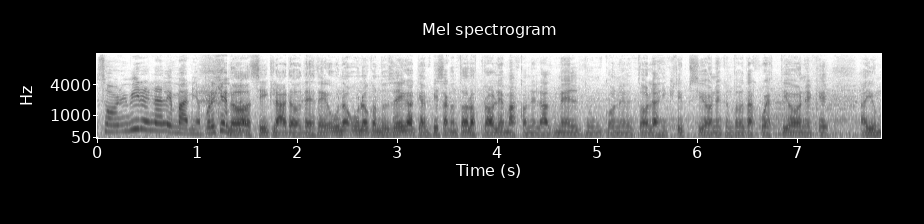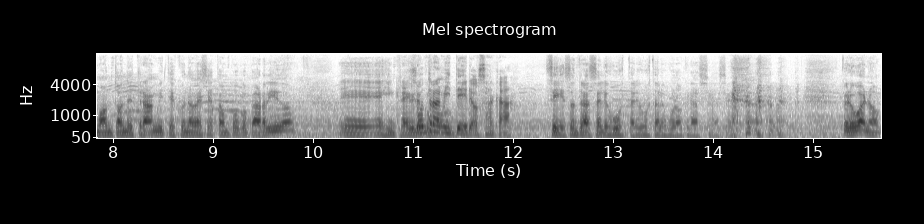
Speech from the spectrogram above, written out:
sobrevivir en Alemania, por ejemplo. No, sí, claro, desde uno, uno cuando llega que empieza con todos los problemas, con el Admeldung, con todas las inscripciones, con todas estas cuestiones, que hay un montón de trámites que una vez está un poco perdido, eh, es increíble. Son tramiteros acá. Sí, son, se les gusta, les gusta la burocracia. Sí. Pero bueno,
